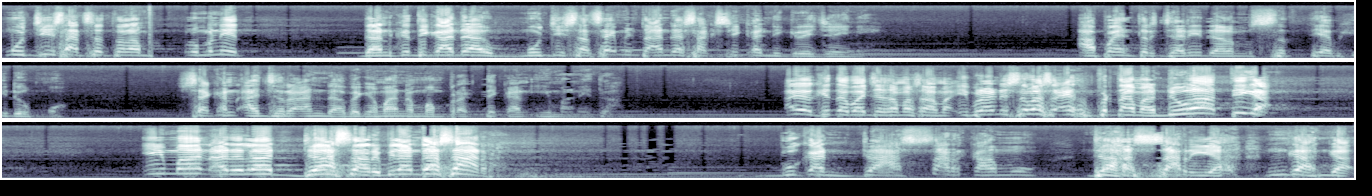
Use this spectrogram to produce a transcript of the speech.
mujizat setelah 40 menit dan ketika ada mujizat, saya minta Anda saksikan di gereja ini apa yang terjadi dalam setiap hidupmu. Saya akan ajar Anda bagaimana mempraktikkan iman itu. Ayo kita baca sama-sama. Ibrani 11 ayat pertama. Dua, tiga. Iman adalah dasar. Bilang dasar. Bukan dasar kamu. Dasar ya. Enggak, enggak.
